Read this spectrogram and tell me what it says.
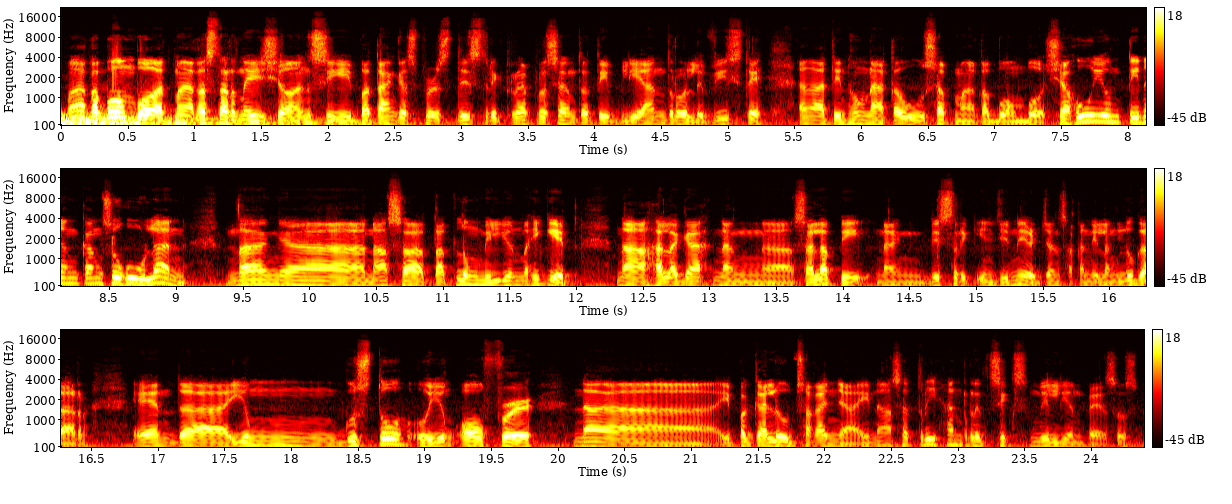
Mga kabombo at mga ka-Star Nation, si Batangas 1st District Representative Leandro Leviste ang atin hong nakausap mga kabombo. Siya ho yung tinangkang suhulan ng ah, nasa 3 milyon mahigit na halaga ng ah, salapi ng district engineer dyan sa kanilang lugar. And ah, yung gusto o yung offer na ipagkaloob sa kanya ay nasa 306 million pesos.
